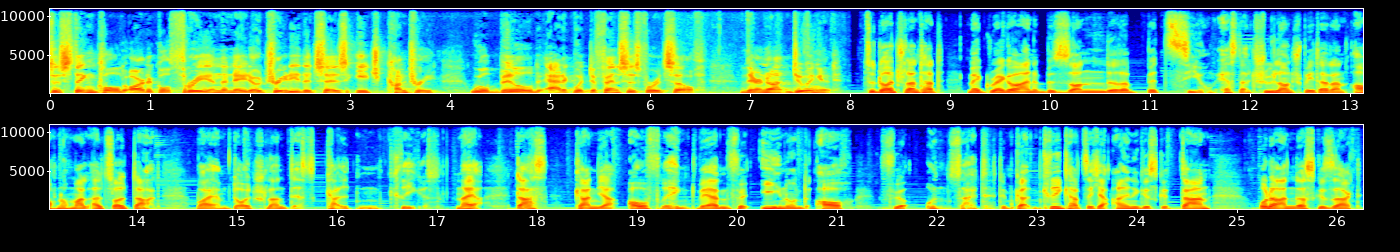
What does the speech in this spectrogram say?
this thing called Article 3 in the NATO treaty that says each country will build adequate defenses for itself. They're not doing it. Zu Deutschland hat McGregor eine besondere Beziehung. Erst als Schüler und später dann auch nochmal als Soldat war er im Deutschland des Kalten Krieges. Naja, das kann ja aufregend werden für ihn und auch für uns. Seit dem Kalten Krieg hat sich ja einiges getan. Oder anders gesagt,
